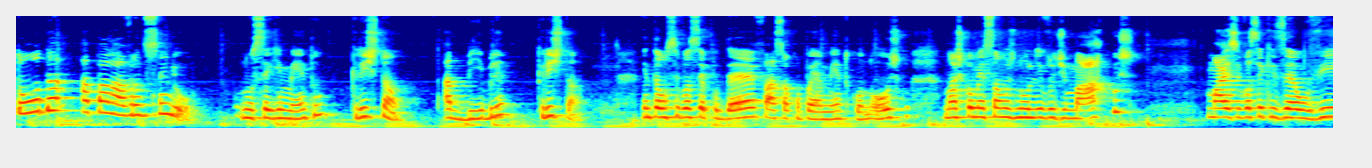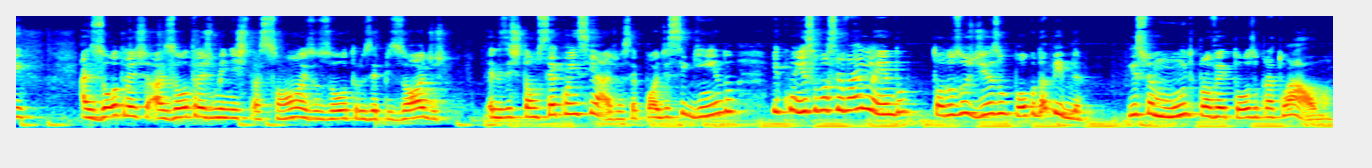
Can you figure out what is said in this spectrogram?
toda a palavra do Senhor no segmento cristão, a Bíblia cristã. Então, se você puder, faça acompanhamento conosco. Nós começamos no livro de Marcos, mas se você quiser ouvir as outras, as outras ministrações, os outros episódios, eles estão sequenciais. Você pode ir seguindo e com isso você vai lendo todos os dias um pouco da Bíblia. Isso é muito proveitoso para a tua alma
